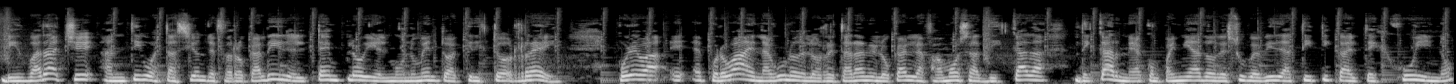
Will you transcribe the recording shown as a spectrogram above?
Bisbarache, antigua estación de ferrocarril, el templo y el monumento a Cristo Rey. Prueba, eh, eh en alguno de los restaurantes locales la famosa discada de carne acompañado de su bebida típica el tejuino,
